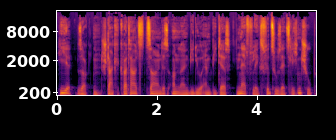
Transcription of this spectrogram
Hier sorgten starke Quartalszahlen des Online-Video-Anbieters Netflix für zusätzlichen Schub.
